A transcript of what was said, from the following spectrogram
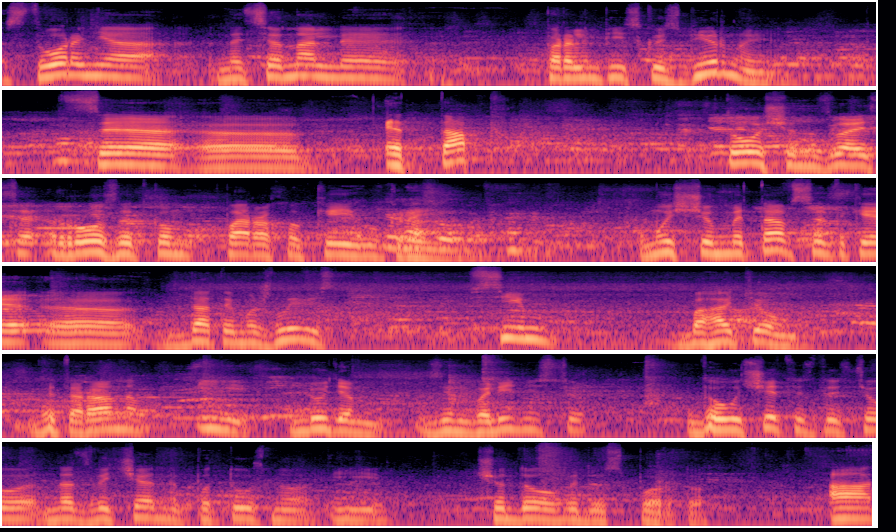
Створення національної паралімпійської збірної це е, етап того, що називається розвитком парахокею в Україні. Тому що мета все-таки е, дати можливість всім багатьом ветеранам і людям з інвалідністю долучитись до цього надзвичайно потужного і чудового виду спорту. А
